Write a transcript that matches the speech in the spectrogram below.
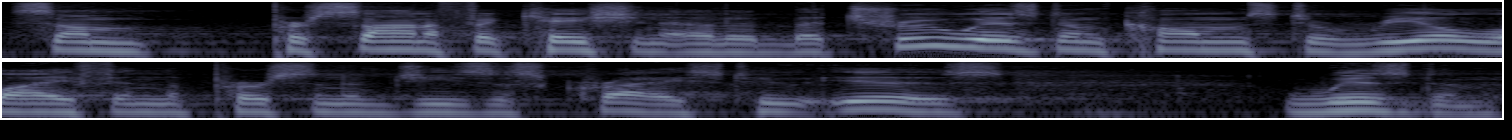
some personification of it, but true wisdom comes to real life in the person of Jesus Christ, who is wisdom.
